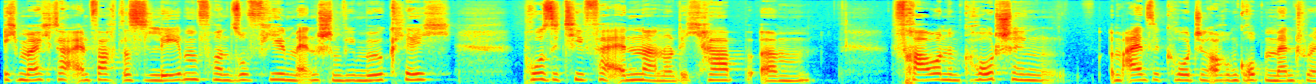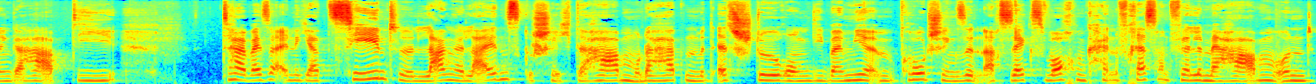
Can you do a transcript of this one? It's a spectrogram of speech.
ich möchte einfach das Leben von so vielen Menschen wie möglich positiv verändern und ich habe ähm, Frauen im Coaching im Einzelcoaching, auch im Gruppenmentoring gehabt, die teilweise eine jahrzehntelange Leidensgeschichte haben oder hatten mit Essstörungen, die bei mir im Coaching sind, nach sechs Wochen keine Fressanfälle mehr haben. Und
